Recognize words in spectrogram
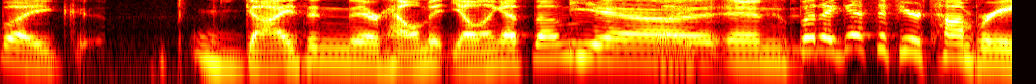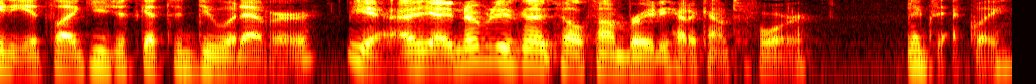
like guys in their helmet yelling at them? Yeah, Like- and But I guess if you're Tom Brady, it's like you just get to do whatever. yeah, yeah. Nobody's gonna tell Tom Brady how to count to four. Exactly.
